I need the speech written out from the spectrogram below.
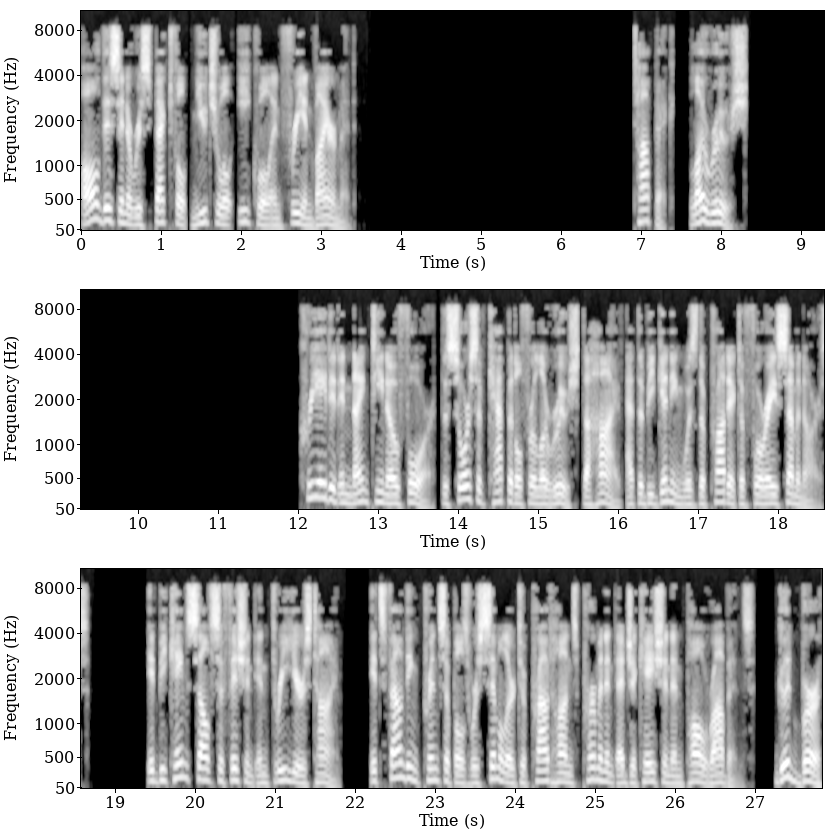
All this in a respectful, mutual, equal and free environment. La Ruche Created in 1904, the source of capital for La Ruche the Hive at the beginning was the product of Fauré's seminars. It became self-sufficient in three years' time. Its founding principles were similar to Proudhon's permanent education and Paul Robin's good birth,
